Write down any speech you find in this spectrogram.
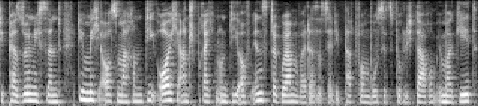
die persönlich sind, die mich ausmachen, die euch ansprechen und die auf Instagram, weil das ist ja die Plattform, wo es jetzt wirklich darum immer geht,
